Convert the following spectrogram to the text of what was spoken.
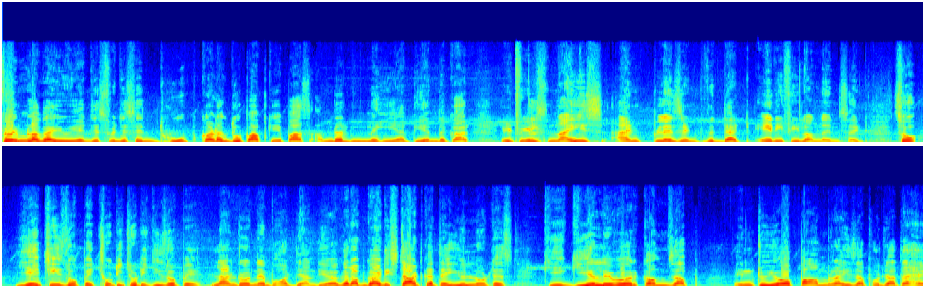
फ़िल्म लगाई हुई है, जिस वजह से धूप, कड़क धूप आपके पास अंदर नहीं आती है अंदर car it feels nice and pleasant with that airy feel on the inside so ये चीज़ों पे छोटी छोटी चीज़ों पे लैंड रोड ने बहुत ध्यान दिया अगर आप गाड़ी स्टार्ट करते हैं यू विल नोटिस कि gear lever comes up into your palm rise up हो जाता है।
